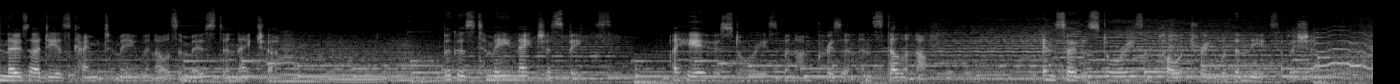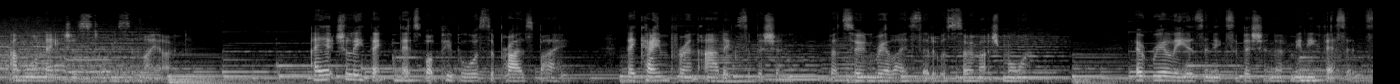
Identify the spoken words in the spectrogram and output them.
And those ideas came to me when I was immersed in nature. Because to me, nature speaks. I hear her stories when I'm present and still enough. And so the stories and poetry within the exhibition are more nature's stories than my own. I actually think that's what people were surprised by. They came for an art exhibition, but soon realised that it was so much more. It really is an exhibition of many facets.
